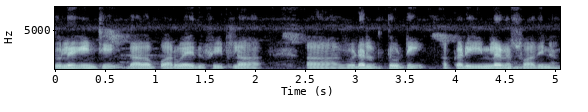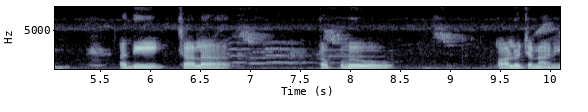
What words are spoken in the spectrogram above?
తొలగించి దాదాపు అరవై ఐదు ఫీట్ల ఆ, వెడల్పుతోటి అక్కడి ఇండ్లను స్వాధీనం. అది చాలా తప్పుడు ఆలోచన అని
